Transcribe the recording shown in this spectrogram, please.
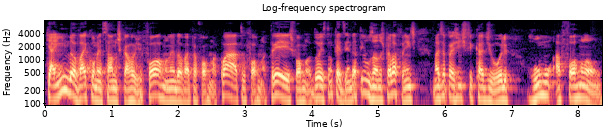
que ainda vai começar nos carros de Fórmula, ainda vai para a Fórmula 4, Fórmula 3, Fórmula 2. Então, quer dizer, ainda tem uns anos pela frente, mas é para a gente ficar de olho rumo à Fórmula 1.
